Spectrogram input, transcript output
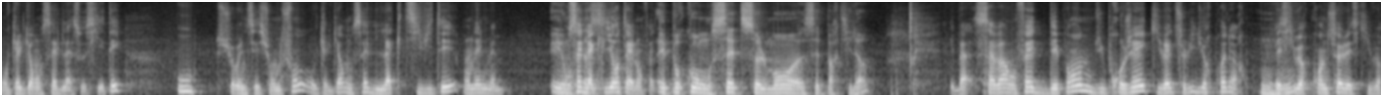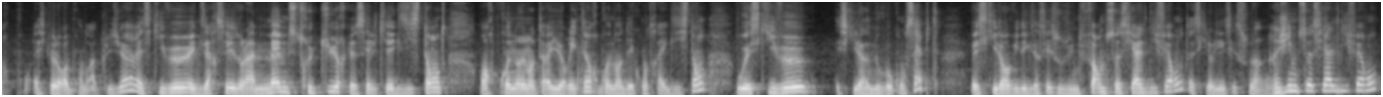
auquel cas on cède la société, ou sur une cession de fonds, auquel cas on cède l'activité en elle-même. Et on, cède la clientèle, en fait. Et pourquoi on cède seulement euh, cette partie-là? Eh ben, ça va en fait dépendre du projet qui va être celui du repreneur. Mmh. Est-ce qu'il veut reprendre seul Est-ce qu'il veut, est le reprendre à plusieurs? Est-ce qu'il veut exercer dans la même structure que celle qui est existante en reprenant une antériorité, en reprenant des contrats existants? Ou est-ce qu'il veut, est-ce qu'il a un nouveau concept? Est-ce qu'il a envie d'exercer sous une forme sociale différente? Est-ce qu'il a envie d'exercer sous un régime social différent?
